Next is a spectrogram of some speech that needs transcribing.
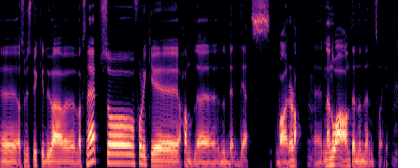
eh, altså Hvis du ikke du er vaksinert, så får du ikke handle nødvendighetsvarer. da. Eh, nei, noe annet enn nødvendighetsvarer.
